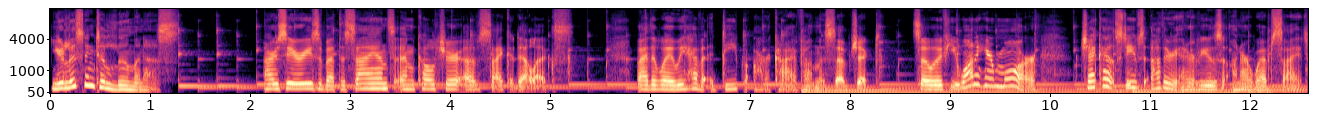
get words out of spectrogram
You're listening to Luminous our series about the science and culture of psychedelics. By the way, we have a deep archive on the subject. So if you want to hear more, check out Steve's other interviews on our website.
